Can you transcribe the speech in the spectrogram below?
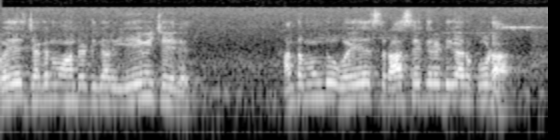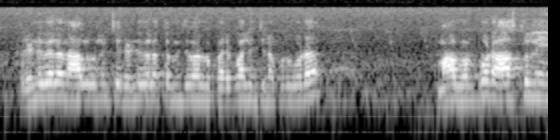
వైఎస్ జగన్మోహన్ రెడ్డి గారు ఏమీ చేయలేదు. అంతకుముందు వైఎస్ రాజశేఖర రెడ్డి గారు కూడా రెండు వేల నాలుగు నుంచి రెండు వేల తొమ్మిది వరకు పరిపాలించినప్పుడు కూడా మా వగ్బోడ ఆస్తుల్ని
